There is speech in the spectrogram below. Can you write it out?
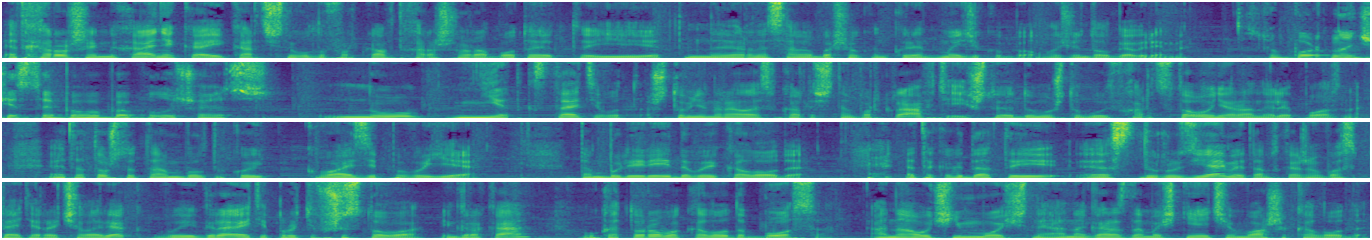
это хорошая механика, и карточный World of Warcraft хорошо работает, и это, наверное, самый большой конкурент Magic был очень долгое время. Упор на чистое PvP получается. Ну, нет, кстати, вот что мне нравилось в карточном Warcraft, и что я думаю, что будет в Hearthstone е рано или поздно, это то, что там был такой квази- PvE. Там были рейдовые колоды. Это когда ты э, с друзьями, там, скажем, вас пятеро человек, вы играете против шестого игрока, у которого колода босса. Она очень мощная, она гораздо мощнее, чем ваша колода.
